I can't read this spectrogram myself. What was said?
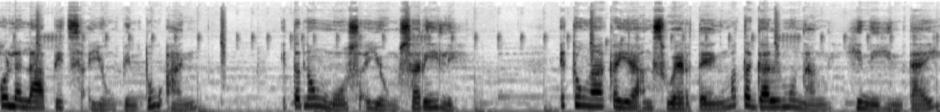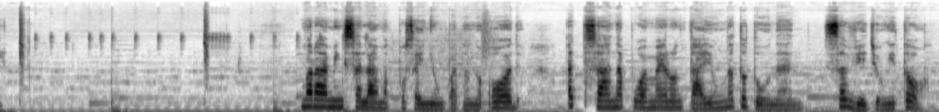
o lalapit sa iyong pintuan, itanong mo sa iyong sarili. Ito nga kaya ang swerteng matagal mo nang hinihintay? Maraming salamat po sa inyong panonood at sana po ay mayroon tayong natutunan sa videong ito.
